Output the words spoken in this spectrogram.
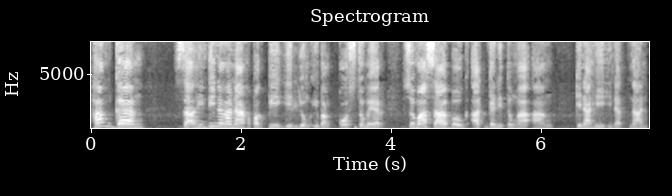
hanggang sa hindi na nga nakakapagpigil yung ibang customer, sumasabog at ganito nga ang kinahihinatnan.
